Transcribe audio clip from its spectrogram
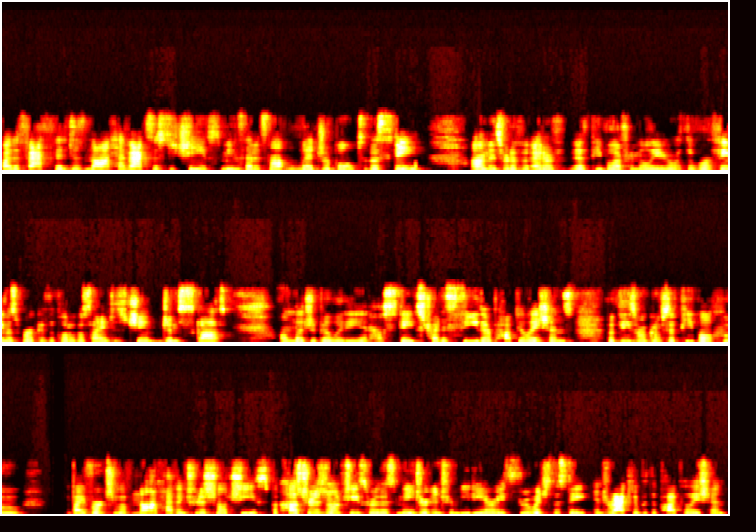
by the fact that it does not have access to chiefs, means that it's not legible to the state. Um, and sort of, I don't know if people are familiar with the famous work of the political scientist Jim, Jim Scott on legibility and how states try to see their populations. But these were groups of people who by virtue of not having traditional chiefs, because traditional chiefs were this major intermediary through which the state interacted with the population,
